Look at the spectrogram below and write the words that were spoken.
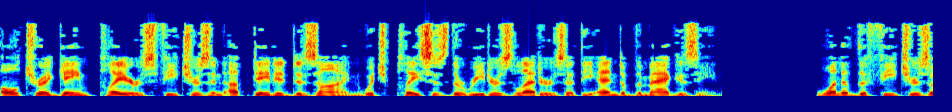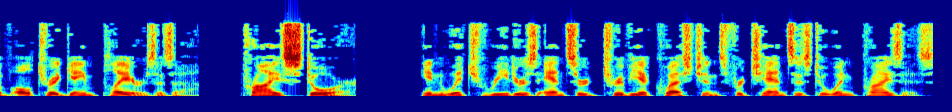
Ultra Game Players features an updated design which places the reader's letters at the end of the magazine. One of the features of Ultra Game Players is a «prize store» in which readers answered trivia questions for chances to win prizes.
